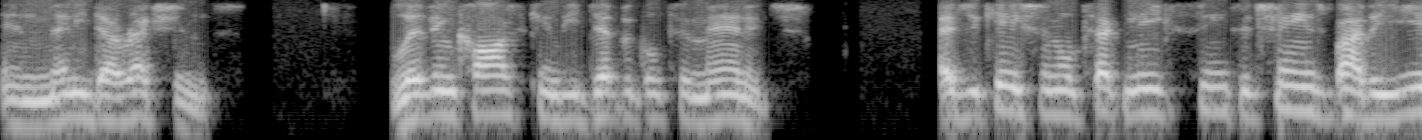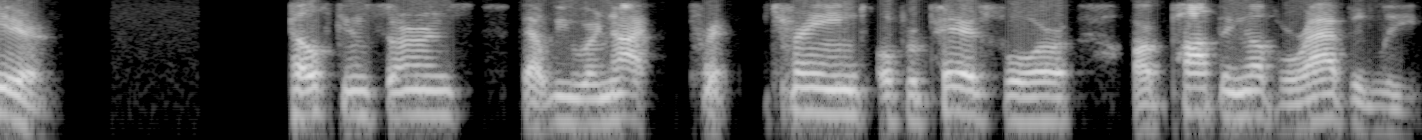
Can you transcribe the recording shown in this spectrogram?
in many directions. Living costs can be difficult to manage. Educational techniques seem to change by the year. Health concerns that we were not trained or prepared for are popping up rapidly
